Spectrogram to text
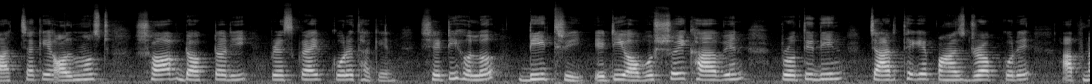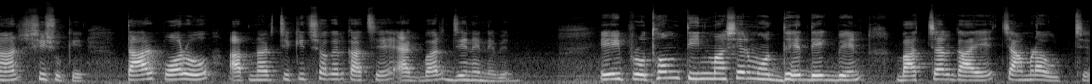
বাচ্চাকে অলমোস্ট সব ডক্টরই প্রেসক্রাইব করে থাকেন, সেটি হলো ডি থ্রি এটি অবশ্যই খাওয়াবেন, প্রতিদিন চার থেকে পাঁচ ড্রপ করে আপনার শিশুকে। তারপরও আপনার চিকিৎসকের কাছে একবার জেনে নেবেন। এই প্রথম তিন মাসের মধ্যে দেখবেন বাচ্চার গায়ে চামড়া উঠছে।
